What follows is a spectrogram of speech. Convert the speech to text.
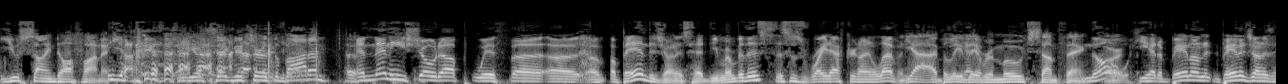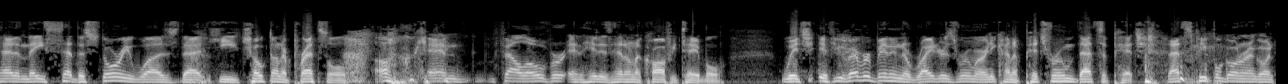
you signed off on it. yeah. See your signature at the bottom. And then he showed up with uh, uh, a, a bandage on his head. Do you remember this? This was right after 9/11. Yeah, I believe they a- removed something. No, Or- he had a band on bandage on his head, and they said the story was that he choked on a pretzel oh, okay. and fell over and hit his head on a coffee table. Which, if you've ever been in a writer's room or any kind of pitch room, that's a pitch. That's people going around going,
